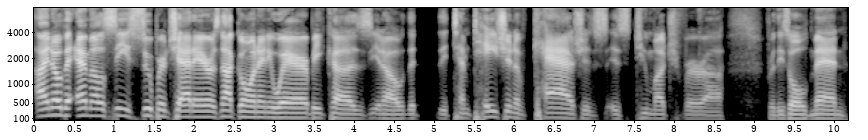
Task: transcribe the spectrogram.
I know the MLC super chat air is not going anywhere because you know the the temptation of cash is is too much for uh, for these old men.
